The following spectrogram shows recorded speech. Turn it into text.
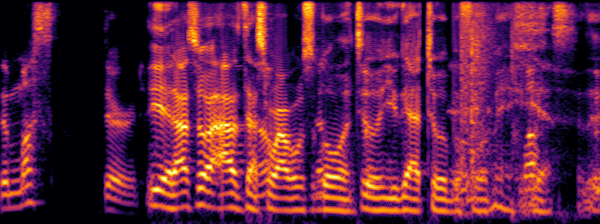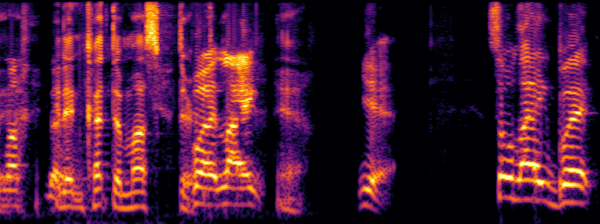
the Musk mustard. Yeah, that's what I was, that's where I was going to, and you got to it before me. Mus- yes, the it, didn't cut the mustard. But like, yeah, yeah. So like, but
